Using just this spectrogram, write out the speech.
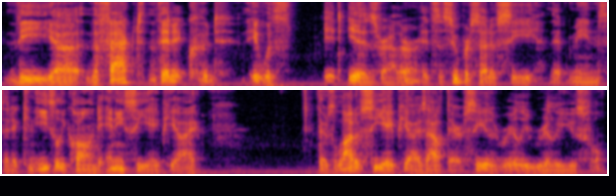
The uh, the fact that it could it was it is rather it's a superset of C that means that it can easily call into any C API. There's a lot of C APIs out there. C is really really useful.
